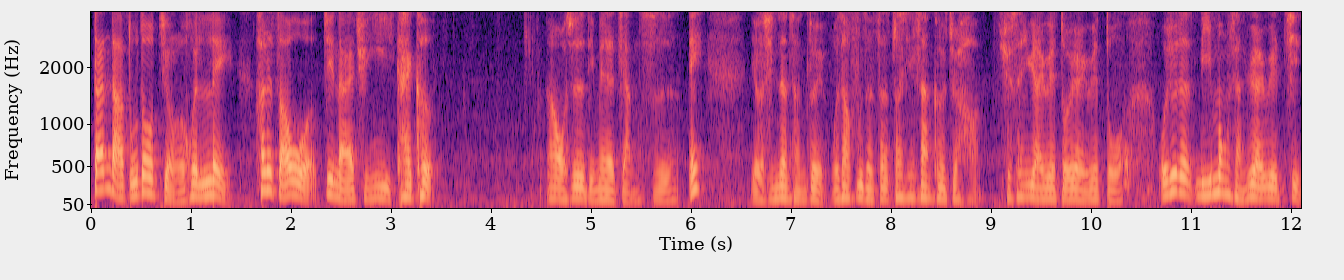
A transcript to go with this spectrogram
单打独斗久了会累，他就找我进来群艺开课。然后我是里面的讲师，诶，有行政团队，我只要负责专专心上课就好。学生越来越多，越来越多，我觉得离梦想越来越近。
